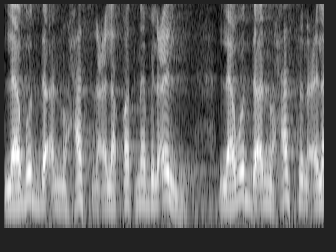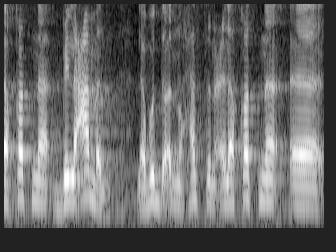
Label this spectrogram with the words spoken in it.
لابد أن نحسن علاقتنا بالعلم. لابد أن نحسن علاقتنا بالعمل. لابد أن نحسن علاقتنا آه،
